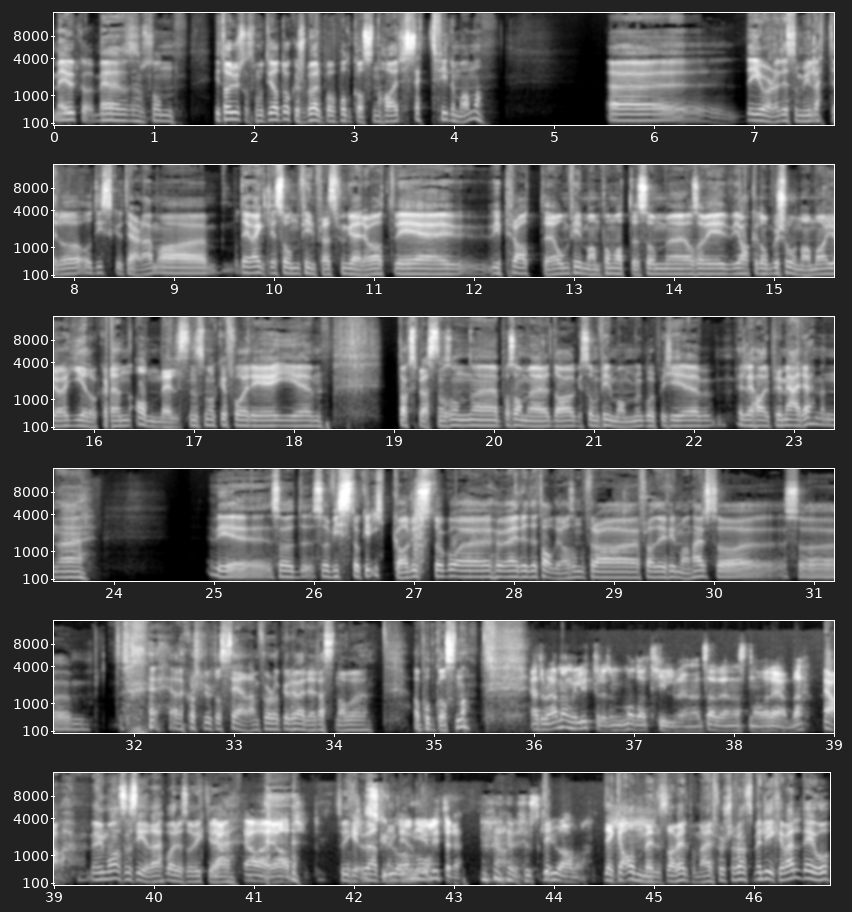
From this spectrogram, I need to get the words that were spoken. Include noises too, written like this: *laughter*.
med, med sånn Vi tar utgangspunkt i at dere som hører på podkasten, har sett filmene. Eh, Det gjør det liksom mye lettere å, å diskutere dem. og Det er jo egentlig sånn Filmfrelst fungerer. At vi, vi prater om filmene på en måte som eh, altså vi, vi har ikke noen ambisjoner om å gi, gi dere den anmeldelsen som dere får i, i eh, dagspressen og sånn på samme dag som filmene går på eller har premiere. Men vi, så, så hvis dere ikke har lyst til å gå, høre detaljer sånn fra, fra de filmene her, så, så *laughs* er det kanskje lurt å se dem før dere hører resten av, av podkasten. Jeg tror det er mange lyttere som på en måte har tilvennet seg det nesten allerede. Ja, men vi må nesten si det, bare så vi ikke, Ja, ja, ja absolutt. *laughs* så vi ikke Skru av nye lyttere. *laughs* Skru av nå. Det er ikke anmeldelser vi holder på med her, først og fremst. Men likevel, det er jo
